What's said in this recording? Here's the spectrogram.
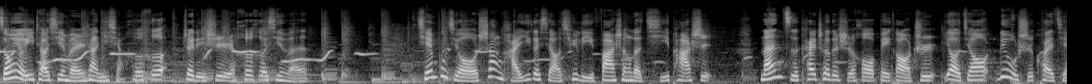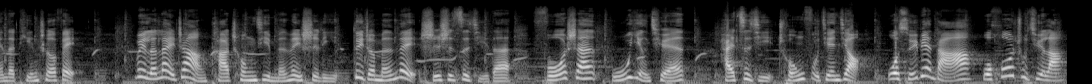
总有一条新闻让你想呵呵，这里是呵呵新闻。前不久，上海一个小区里发生了奇葩事：男子开车的时候被告知要交六十块钱的停车费，为了赖账，他冲进门卫室里，对着门卫实施自己的佛山无影拳，还自己重复尖叫：“我随便打，我豁出去了。”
